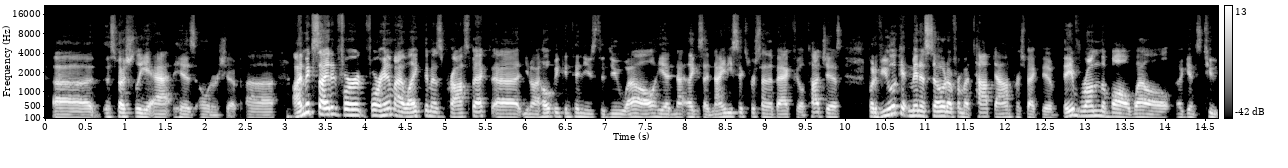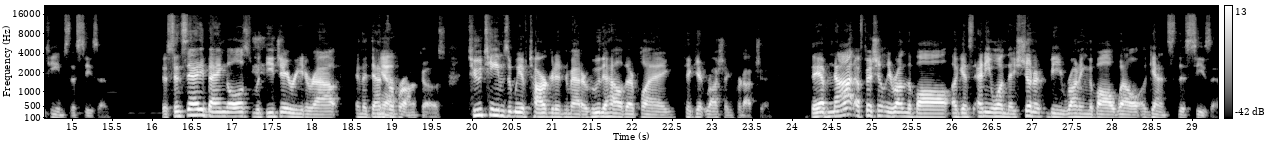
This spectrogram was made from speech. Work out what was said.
uh, especially at his ownership. Uh, I'm excited for for him. I liked him as a prospect. Uh, you know, I hope he continues to do well. He had, like I said, 96% of the backfield touches. But if you look at Minnesota from a top down perspective, they've run the ball well against two teams this season. The Cincinnati Bengals with DJ Reader out and the Denver yeah. Broncos. Two teams that we have targeted no matter who the hell they're playing to get rushing production. They have not efficiently run the ball against anyone they shouldn't be running the ball well against this season.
